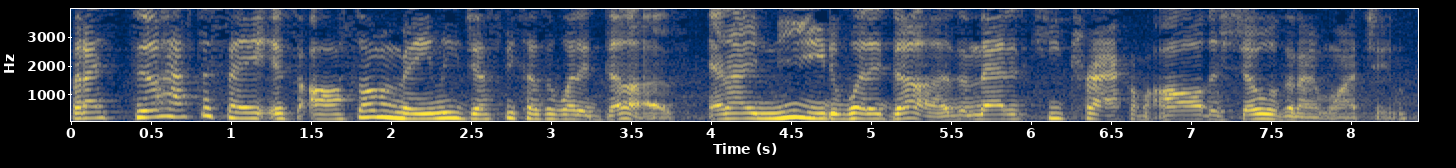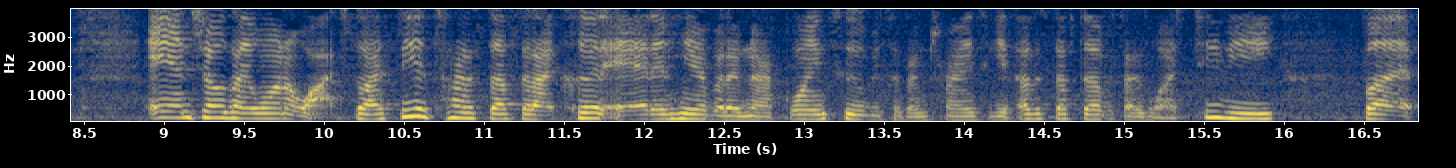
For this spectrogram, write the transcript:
But I still have to say it's awesome mainly just because of what it does. And I need what it does, and that is keep track of all the shows that I'm watching and shows I want to watch. So I see a ton of stuff that I could add in here, but I'm not going to because I'm trying to get other stuff done besides watch TV but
